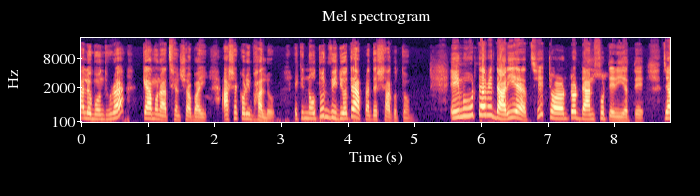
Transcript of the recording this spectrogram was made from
হ্যালো বন্ধুরা, কেমন আছেন সবাই? আশা করি ভালো। একটি নতুন ভিডিওতে আপনাদের স্বাগতম। এই মুহূর্তে আমি দাঁড়িয়ে আছি টরন্টোর ডানফোর্ট এরিয়াতে, যা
